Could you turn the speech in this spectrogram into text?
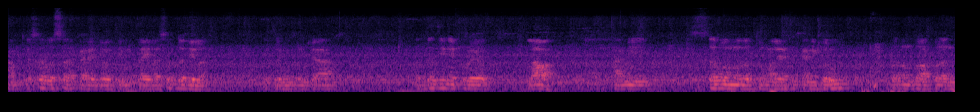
आमच्या सर्व सहकार्याच्या वतीने ताईला शब्द दिला. की तुम्ही तुमच्या पद्धतीने प्रयोग लावा. आम्ही सर्व मदत तुम्हाला या ठिकाणी करू. परंतु आपण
